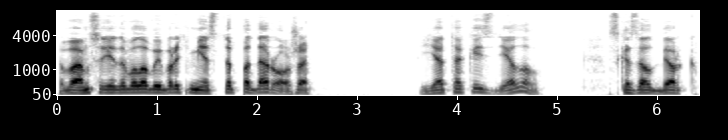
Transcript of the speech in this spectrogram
«Вам следовало выбрать место подороже». «Я так и сделал», — сказал Бёрк.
